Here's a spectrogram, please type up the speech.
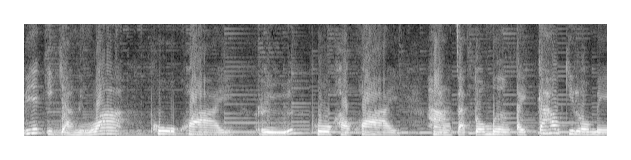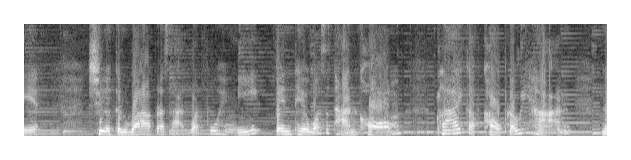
เรียกอีกอย่างหนึ่งว่า ภูควาย หรือภูเขาควาย ห่างจากตัวเมืองไป 9 กิโลเมตร เชื่อกันว่าปราสาทวัดภูแห่งนี้เป็นเทวสถานขอม คล้ายกับเขาพระวิหาร ณ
